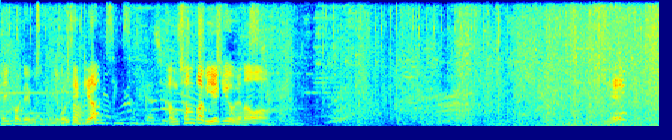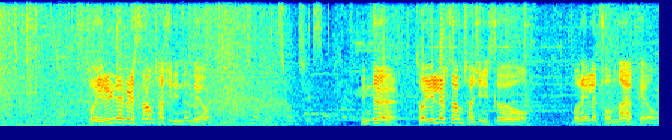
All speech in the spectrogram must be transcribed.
페이커 내 우승 경력은 뭐이 새끼야? 강천밥 이 얘기가 왜 나와 예? 저희 1레벨 싸움 자신 있는데요? 님들 저희 1렙 싸움 자신 있어요 너네 1렙 존나 약해요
